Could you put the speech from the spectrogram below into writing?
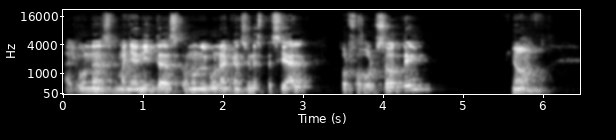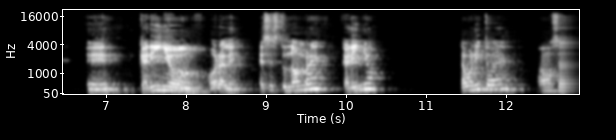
algunas mañanitas con alguna canción especial, por favor, sote, ¿no? Eh, cariño, órale, ¿ese es tu nombre? Cariño. Está bonito, ¿eh? Vamos a...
